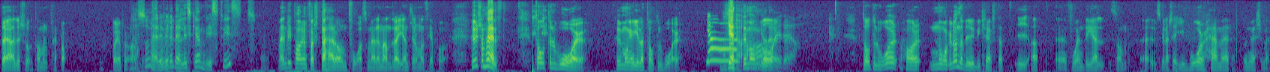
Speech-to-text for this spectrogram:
det eller så tar man tvärtom. Börjar på den andra. Så här är vi rebelliska, visst visst. Men vi tar den första här om två som är den andra egentligen om man ser på. Hur som helst. Total War. Hur många gillar Total War? Ja! Jättemånga! Ja, är det. Total War har någorlunda blivit bekräftat i att eh, få en del som eh, utspelar sig i Warhammer-universumet.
